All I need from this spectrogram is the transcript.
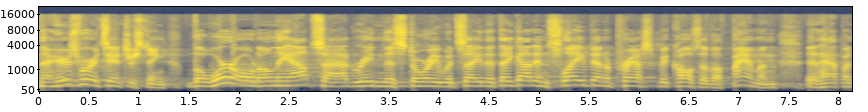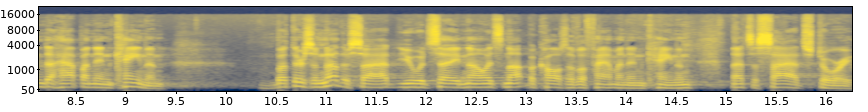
Now, here's where it's interesting. The world on the outside, reading this story, would say that they got enslaved and oppressed because of a famine that happened to happen in Canaan. But there's another side, you would say, no, it's not because of a famine in Canaan. That's a side story.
